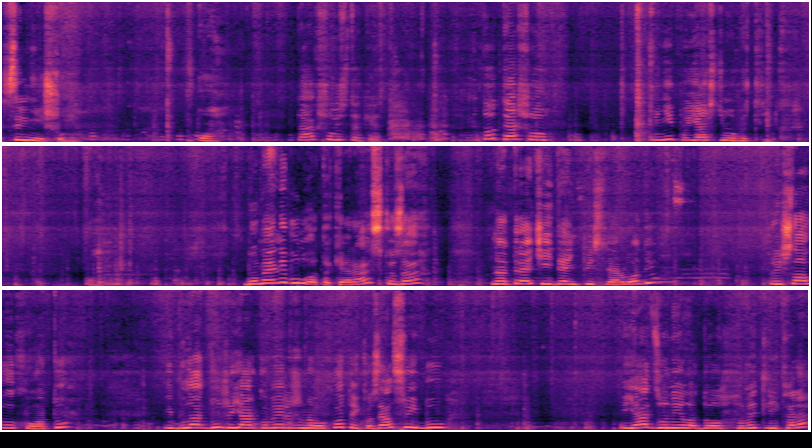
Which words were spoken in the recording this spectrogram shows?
сильнішого. О, так що ось таке. То те, що мені пояснював ветлікар. О. Бо в мене було таке раз, коза на третій день після родів прийшла в охоту. І була дуже ярко виражена охота, і козел свій був. І я дзвонила до ветлікаря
